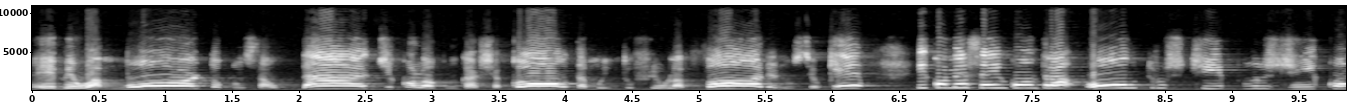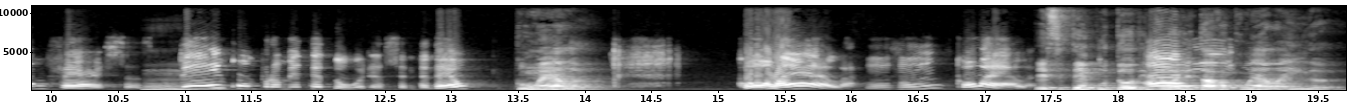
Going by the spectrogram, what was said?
É, meu amor, tô com saudade, coloca um cachecol, tá muito frio lá fora, não sei o quê. E comecei a encontrar outros tipos de conversas, hum. bem comprometedoras, entendeu? Com ela? Com ela, uhum, com ela. Esse tempo todo, então, Aí, ele tava com ela ainda?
